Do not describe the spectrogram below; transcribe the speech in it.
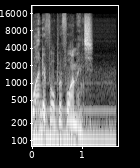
wonderful performance.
